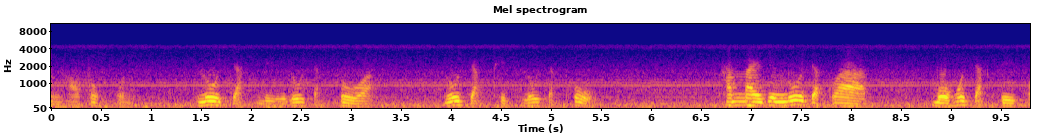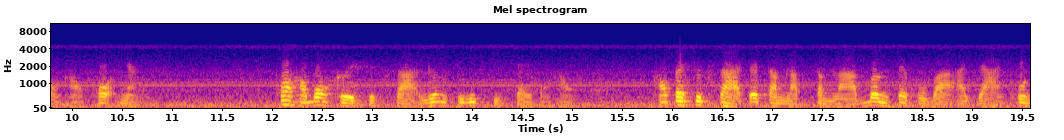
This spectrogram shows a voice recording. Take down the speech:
นเขาทุกคน รู้จักดีรู้จักตัว รู้จักผิด รู้จักถูกทำไมจึงรู้จักว่า โบหูจักตีของเขาเพราะอย่างเพราะเขาบ่เคยศึกษาเรื่องชีวิตจิตใจของเขา เขาไปศึกษาได้ตำรับตำลาเบิ้งแต่ครูบาอาจารย์คุณ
